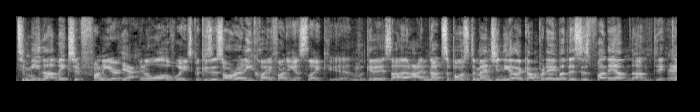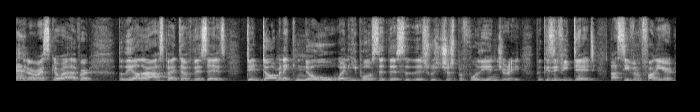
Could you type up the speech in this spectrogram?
to me, that makes it funnier Yeah. in a lot of ways because it's already quite funny. It's like, look at this. I, I'm not supposed to mention the other company, but this is funny. I'm, I'm t- Yeah. taking a risk or whatever. But the other aspect of this is, did Dominik know when he posted this that this was just before the injury? Because if he did, that's even funnier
